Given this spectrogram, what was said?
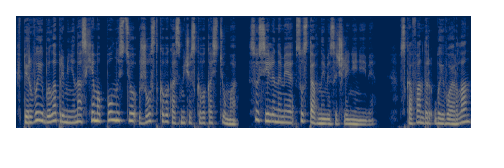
Впервые была применена схема полностью жесткого космического костюма с усиленными суставными сочленениями. В скафандр «Боевой Орлан»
